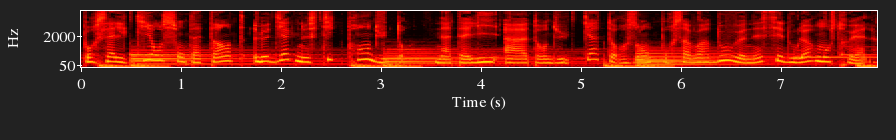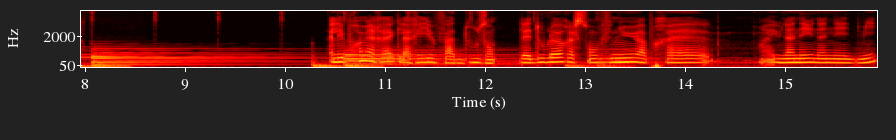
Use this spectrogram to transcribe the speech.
Pour celles qui en sont atteintes, le diagnostic prend du temps. Nathalie a attendu 14 ans pour savoir d'où venaient ces douleurs menstruelles. Les premières règles arrivent à 12 ans. Les douleurs, elles sont venues après une année, une année et demie.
